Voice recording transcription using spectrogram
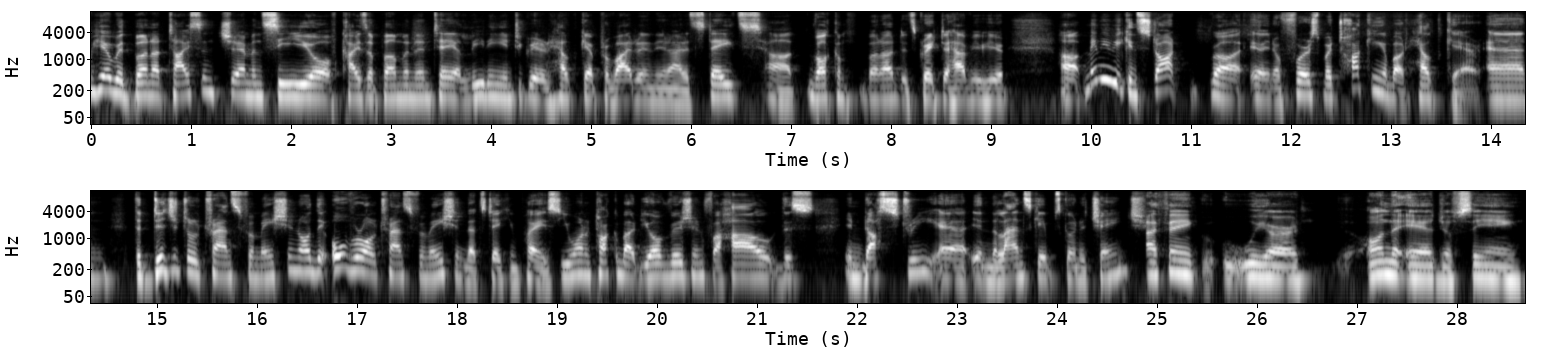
here with Bernard Tyson, Chairman CEO of Kaiser Permanente, a leading integrated healthcare provider in the United States. Uh, welcome, Bernard. It's great to have you here. Uh, maybe we can start, uh, you know, first by talking about healthcare and the digital transformation or the overall transformation that's taking place. You want to talk about your vision for how this industry uh, in the landscape is going to change? I think we are on the edge of seeing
